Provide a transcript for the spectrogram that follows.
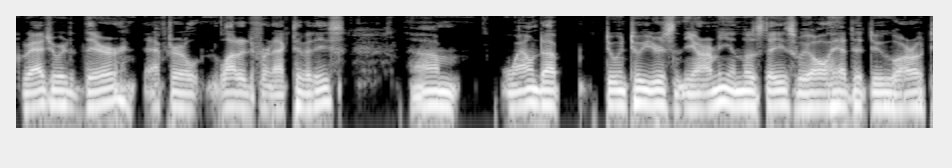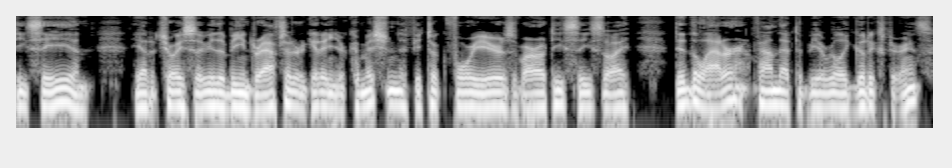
graduated there after a lot of different activities. Um, wound up doing two years in the Army. In those days, we all had to do ROTC, and you had a choice of either being drafted or getting your commission if you took four years of ROTC. So I did the latter, found that to be a really good experience.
